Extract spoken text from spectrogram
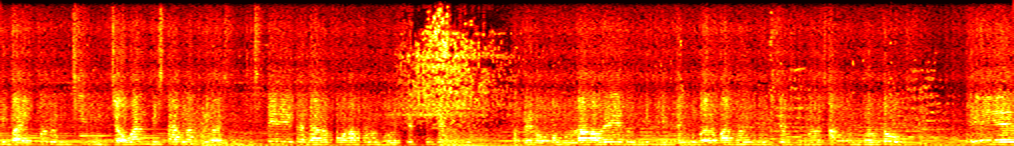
ती बायको तुमची जवान दिसतात ना ती अशी दिसते का झालं पोरापुढे भविष्यात तिच्या आपले लोक बोला हवे तुमची जिंदगी बरबाद होईल तुमच्या तुम्हाला सांगून ठेवतो. हे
